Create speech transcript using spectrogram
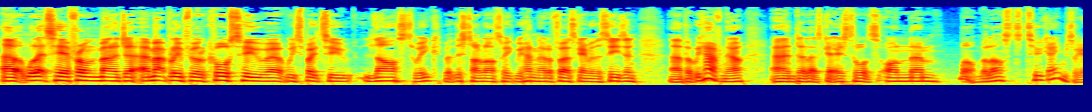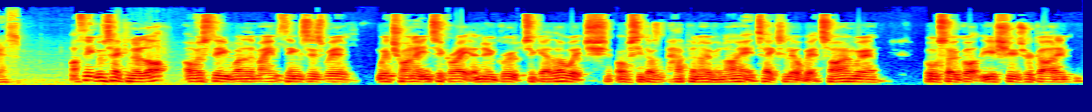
uh, well, let's hear from the manager, uh, Matt Bloomfield, of course, who uh, we spoke to last week. But this time last week, we hadn't had a first game of the season, uh, but we have now. And uh, let's get his thoughts on, um, well, the last two games, I guess. I think we've taken a lot. Obviously, one of the main things is we're we're trying to integrate a new group together, which obviously doesn't happen overnight. It takes a little bit of time. We're also got the issues regarding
